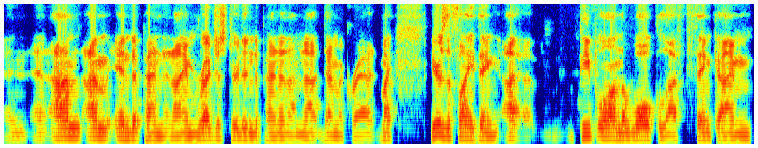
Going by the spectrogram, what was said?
and, and I'm I'm independent. I'm registered independent. I'm not Democrat. My here's the funny thing. I, people on the woke left think I'm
